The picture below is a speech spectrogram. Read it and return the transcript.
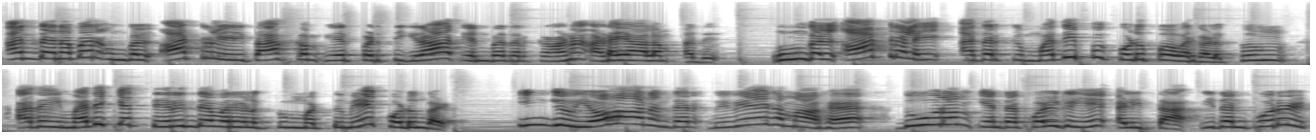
அந்த நபர் உங்கள் ஆற்றலில் தாக்கம் ஏற்படுத்துகிறார் என்பதற்கான அடையாளம் அது. உங்கள் ஆற்றலை அதற்கு மதிப்பு கொடுப்பவர்களுக்கும் அதை மதிக்க தெரிந்தவர்களுக்கும் மட்டுமே கொடுங்கள். இங்கு யோகானந்தர் விவேகமாக தூரம் என்ற கொள்கையை அளித்தார். இதன் பொருள்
